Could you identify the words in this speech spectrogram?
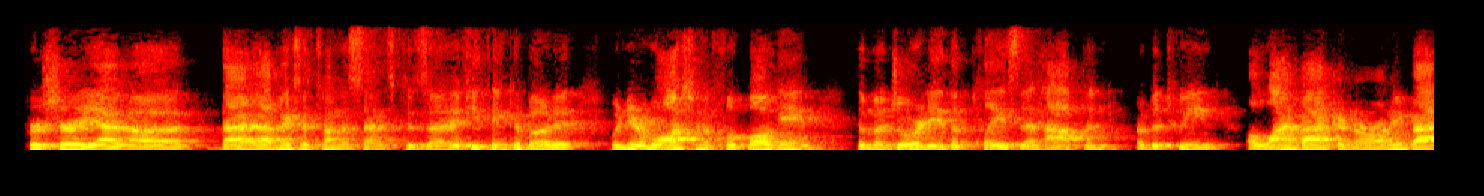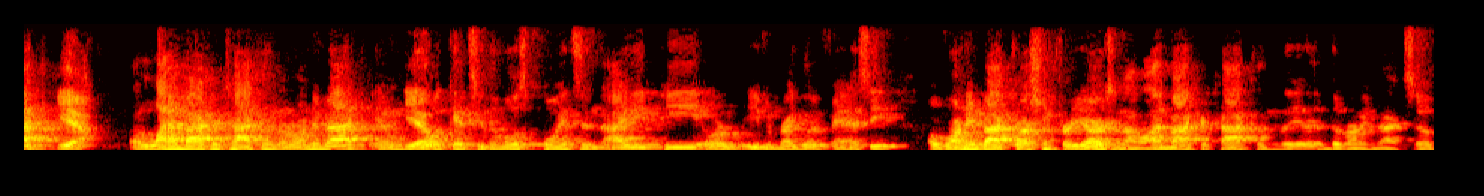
For sure, yeah, uh, that that makes a ton of sense because uh, if you think about it, when you're watching a football game, the majority of the plays that happen are between a linebacker and a running back. Yeah, a linebacker tackling a running back, and Yep. what gets you the most points in IDP or even regular fantasy? A running back rushing for yards and a linebacker tackling the, the running back. So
